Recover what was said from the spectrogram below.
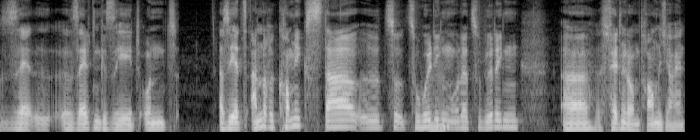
sehr, äh, selten gesät. Und also jetzt andere Comics da äh, zu, zu huldigen mhm. oder zu würdigen, äh, das fällt mir doch im Traum nicht ein.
